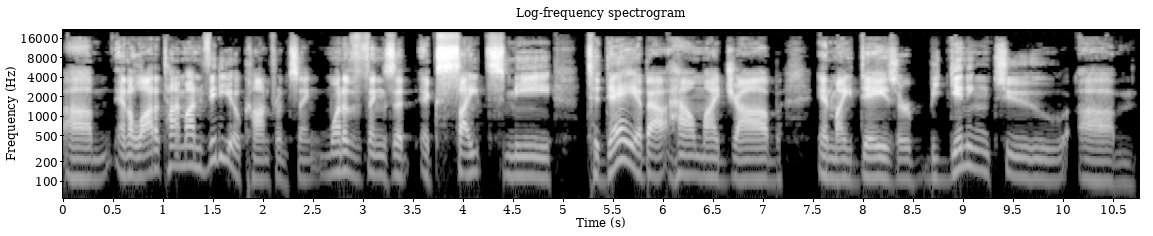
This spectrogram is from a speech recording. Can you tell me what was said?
Um, and a lot of time on video conferencing. One of the things that excites me today about how my job and my days are beginning to um,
